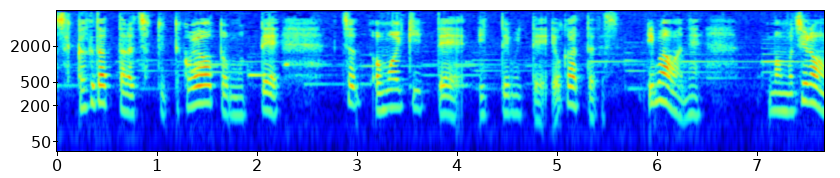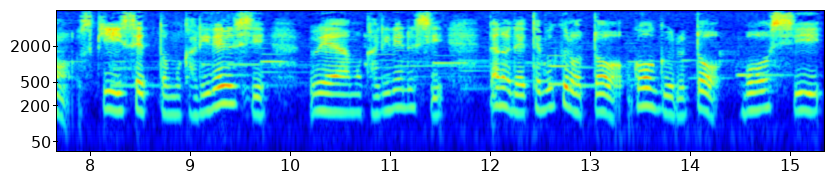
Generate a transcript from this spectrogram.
せっかくだったらちょっと行ってこようと思ってちょっと思い切って行ってみてよかったです。今はね、まあ、もちろんスキーセットも借りれるしウェアも借りれるしなので手袋とゴーグルと帽子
